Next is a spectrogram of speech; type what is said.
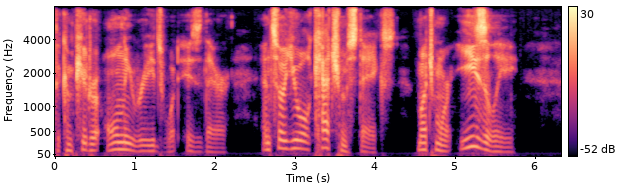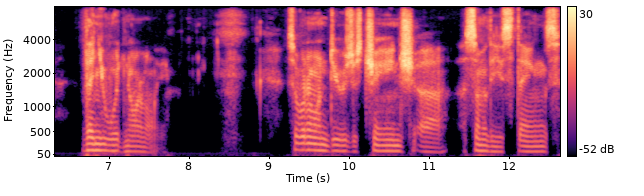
the computer only reads what is there. And so you will catch mistakes much more easily than you would normally. So what I want to do is just change uh, some of these things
